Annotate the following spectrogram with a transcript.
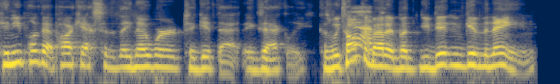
can you plug that podcast so that they know where to get that exactly? Because we talked yeah. about it, but you didn't give the name.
